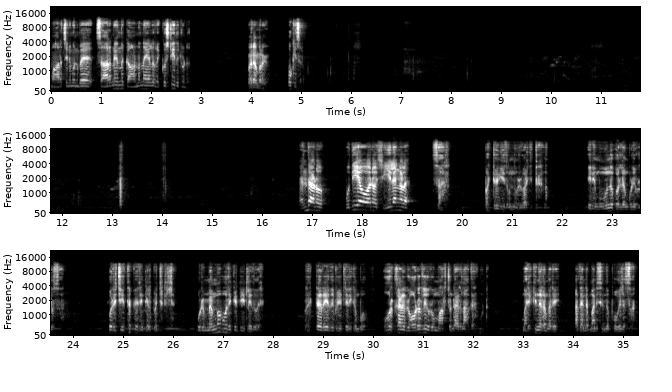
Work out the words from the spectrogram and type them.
മാർച്ചിന് മുൻപേ സാറിനെ ഒന്ന് കാണണമെന്ന് അയാൾ റിക്വസ്റ്റ് ചെയ്തിട്ടുണ്ട്. വരാൻ പറയൂ. ഓക്കെ സാർ എന്താടോ പുതിയ ഓരോ ശീലങ്ങൾ? സാർ പറ്റുമെങ്കിൽ ഇതൊന്ന് ഒഴിവാക്കി തരണം. ഇനി മൂന്ന് കൊല്ലം കൂടി ഉള്ളു സാർ. ഒരു ചീത്തപ്പേരും കേൾപ്പിച്ചിട്ടില്ല. ഒരു മെമ്മ പോലും കിട്ടിയിട്ടില്ല ഇതുവരെ. റിട്ടയർ ചെയ്ത് വീട്ടിലിരിക്കുമ്പോൾ ഓർക്കാൻ ഒരു ഓർഡർലി റൂം മാർച്ച് ഉണ്ടായിരുന്ന ആഗ്രഹമുണ്ട്. മരിക്കുന്നിടം വരെ അതെന്റെ മനസ്സിൽ നിന്ന് പോയില്ല സാർ.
